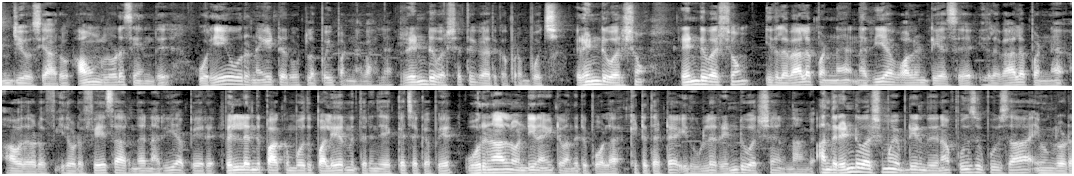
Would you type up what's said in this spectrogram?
என்ஜிஓஸ் யாரோ அவங்களோட சேர்ந்து ஒரே ஒரு நைட்டு ரோட்டில் போய் பண்ண வேலை ரெண்டு வருஷத்துக்கு அதுக்கப்புறம் போச்சு. ரெண்டு வருஷம். ரெண்டு வருஷம் இதில் வேலை பண்ண நிறைய வாலண்டியர்ஸு இதில் வேலை பண்ண அதோட இதோட ஃபேஸாக இருந்த நிறைய பேர். வெளிலேருந்து பார்க்கும்போது பழையர்னு தெரிஞ்ச எக்கச்சக்க பேர். ஒரு நாள் வண்டி நைட்டு வந்துட்டு போல. கிட்டத்தட்ட இது உள்ள ரெண்டு வருஷம் இருந்தாங்க. அந்த ரெண்டு வருஷமும் எப்படி இருந்ததுன்னா புதுசு புதுசாக இவங்களோட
